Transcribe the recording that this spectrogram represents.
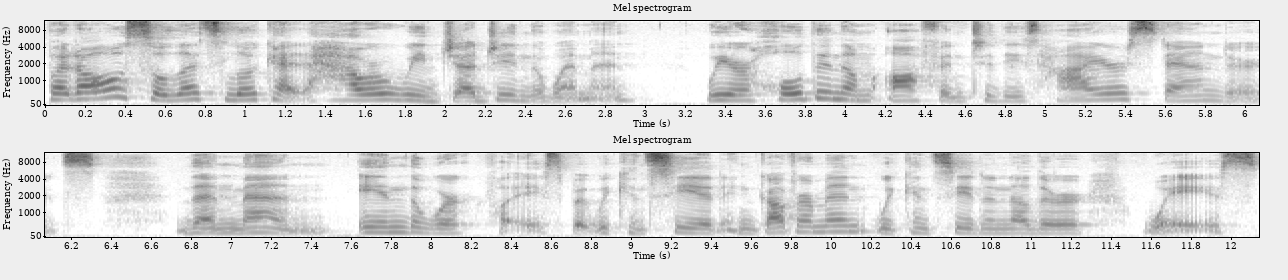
but also let's look at how are we judging the women. We are holding them often to these higher standards than men in the workplace, but we can see it in government, we can see it in other ways.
